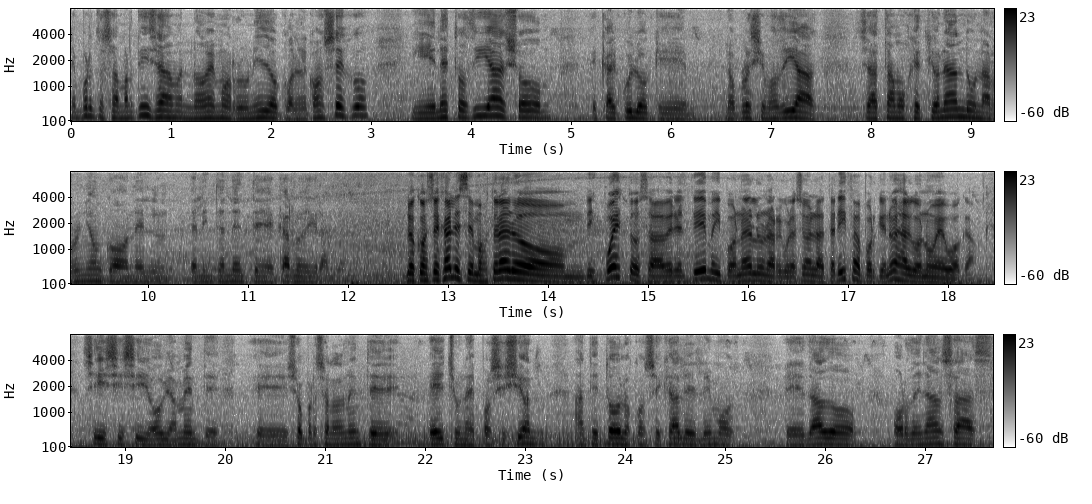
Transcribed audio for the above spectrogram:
en Puerto San Martín ya nos hemos reunido con el Consejo y en estos días yo eh, calculo que los próximos días ya estamos gestionando una reunión con el, el Intendente Carlos de Grande. Los concejales se mostraron dispuestos a ver el tema y ponerle una regulación a la tarifa porque no es algo nuevo acá. Sí, sí, sí, obviamente. Eh, yo personalmente he hecho una exposición ante todos los concejales, le hemos eh, dado ordenanzas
